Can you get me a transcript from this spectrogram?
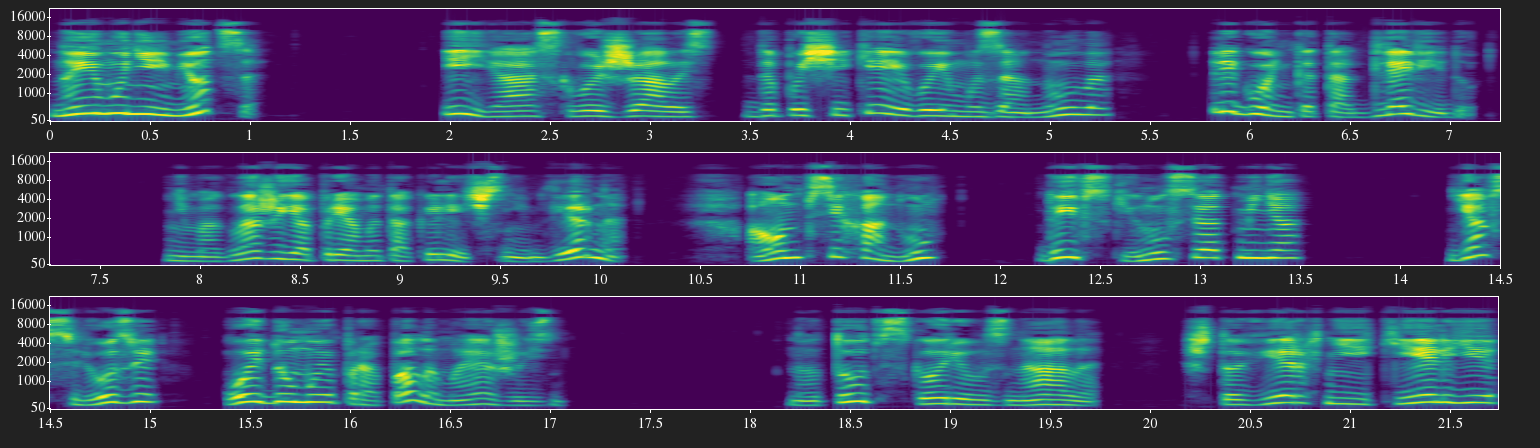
но ему не имется. И я сквозь жалость, да по щеке его и мазанула, легонько так, для виду. Не могла же я прямо так и лечь с ним, верно? А он психанул, да и вскинулся от меня. Я в слезы Ой, думаю, пропала моя жизнь. Но тут вскоре узнала, что в верхние кельи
